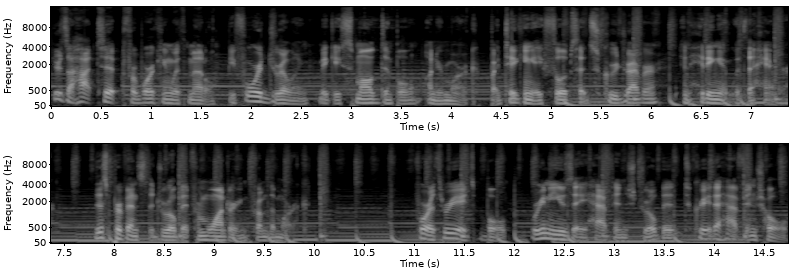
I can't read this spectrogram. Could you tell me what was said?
Here's a hot tip for working with metal. Before drilling, make a small dimple on your mark by taking a Phillips head screwdriver and hitting it with a hammer. This prevents the drill bit from wandering from the mark. For a 3 8 bolt, we're going to use a half inch drill bit to create a half inch hole.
